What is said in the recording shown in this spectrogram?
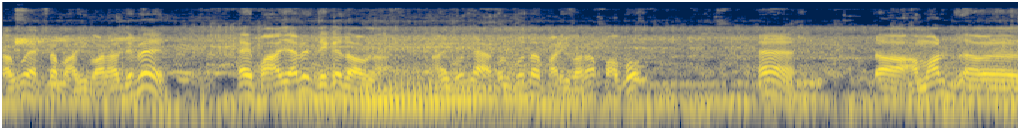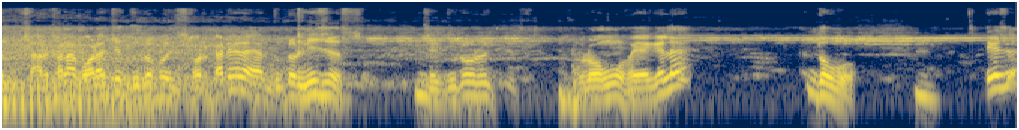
কাকু একটা বাড়ি ভাড়া দেবে। এই পাওয়া যাবে দেখে দাও না। আমি বললাম এখন কোথাও বাড়ি ভাড়া পাবো? হ্যাঁ তা আমার চারখানা ঘর আছে দুটো সরকারের আর দুটো নিজস্ব। সেই দুটোর রঙ হয়ে গেলে দেবো। ঠিক আছে?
